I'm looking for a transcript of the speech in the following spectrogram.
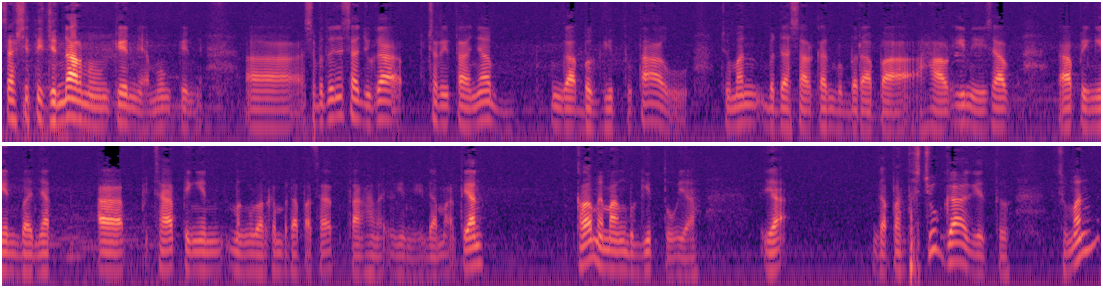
saya Siti Jenar mungkin ya mungkin. Uh, sebetulnya saya juga ceritanya nggak begitu tahu. Cuman berdasarkan beberapa hal ini saya, saya pingin banyak uh, saya pingin mengeluarkan pendapat saya tentang hal ini. Dalam artian kalau memang begitu ya ya nggak pantas juga gitu. Cuman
